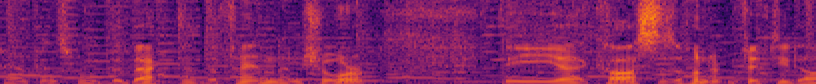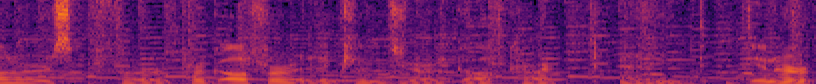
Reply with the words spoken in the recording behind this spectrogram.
champions. We'll be back to defend, I'm sure. The uh, cost is $150 for per golfer. It includes your golf cart and dinner,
